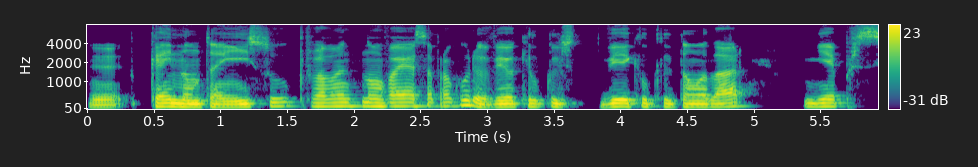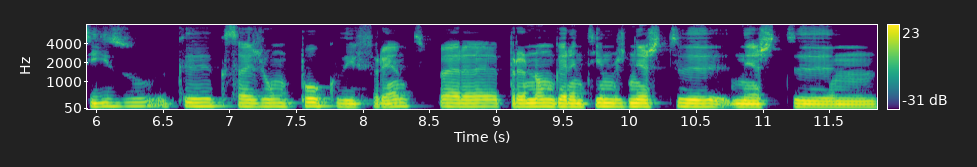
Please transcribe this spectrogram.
Eh, quem não tem isso, provavelmente não vai a essa procura, vê aquilo que, lhes, vê aquilo que lhe estão a dar e é preciso que, que, seja um pouco diferente para, para não garantirmos neste, neste hum,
